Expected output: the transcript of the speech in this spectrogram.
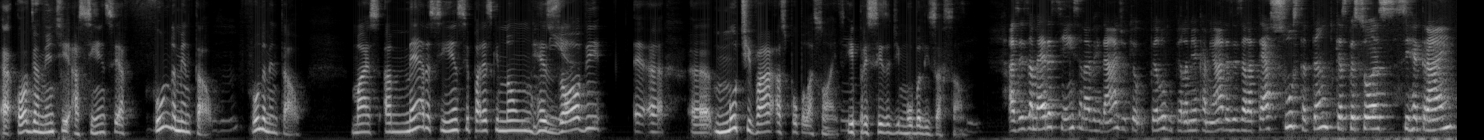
é, obviamente, a ciência é fundamental, fundamental, mas a mera ciência parece que não Muito resolve é, é, motivar as populações e precisa de mobilização. Às vezes a mera ciência, na verdade, que eu, pelo, pela minha caminhada, às vezes ela até assusta tanto que as pessoas se retraem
